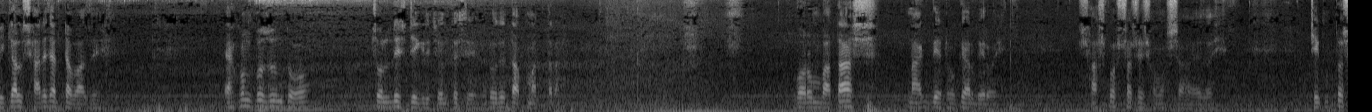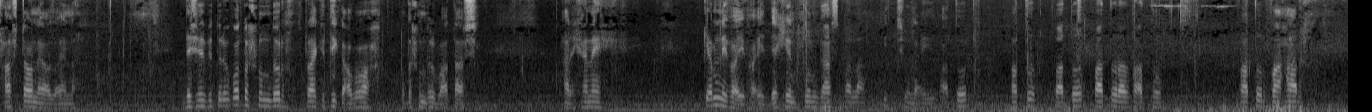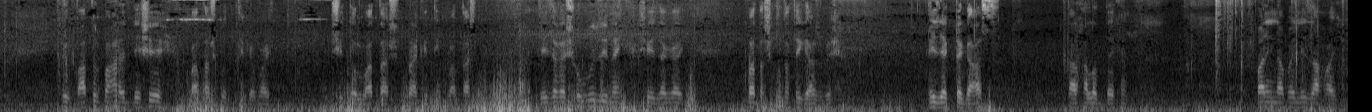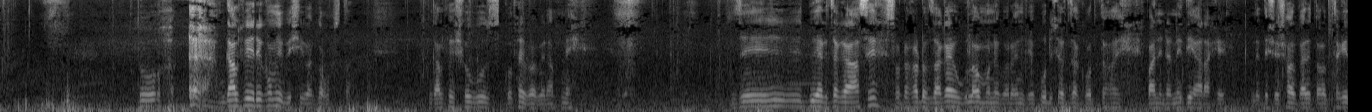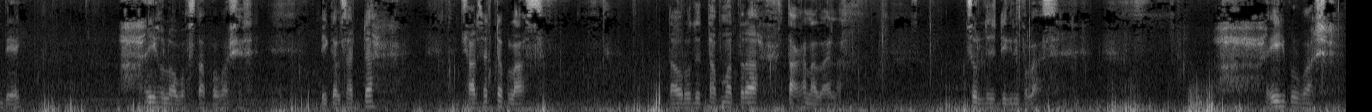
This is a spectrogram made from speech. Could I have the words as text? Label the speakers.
Speaker 1: বিকাল সাড়ে চারটা বাজে। এখন পর্যন্ত চল্লিশ ডিগ্রি চলতেছে রোদের তাপমাত্রা। গরম বাতাস, নাক দিয়ে ঢোকে আর বেরোয় শ্বাস প্রশ্বাসের সমস্যা হয়ে যায়। ঠিক মতো শ্বাসটাও নেওয়া যায় না। দেশের ভিতরে কত সুন্দর প্রাকৃতিক আবহাওয়া, কত সুন্দর বাতাস। আর এখানে কেমনি ভাই ভাই? দেখেন কোন গাছপালা, কিচ্ছু নাই, পাথর। পাথর পাথর পাথর আর পাথর। পাথর পাহাড়। এই পাথর পাহাড়ের দেশে বাতাস থেকে ভাই শীতল বাতাস, প্রাকৃতিক বাতাস। যে জায়গায় সবুজই নাই, সেই জায়গায় বাতাস কোথা থেকে আসবে? এই যে একটা গাছ, তার হালত দেখেন। পানি না পাইলে যা হয়। তো গালফে এরকমই বেশিরভাগ অবস্থা। গালফে সবুজ, কোথায় পাবেন আপনি? যে দু এক জায়গা আছে, ছোটোখাটো জায়গায় ওগুলাও মনে করেন যে পরিচর্যা করতে হয় পানি টানি দিয়ে রাখে দেশের সরকারি তরফ থেকে দেয়। এই হলো অবস্থা প্রবাসের। বিকাল চারটা, সাড়ে চারটা প্লাস তাও রোদের তাপমাত্রা তাকানো যায় না। চল্লিশ ডিগ্রি প্লাস এই প্রবাস।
